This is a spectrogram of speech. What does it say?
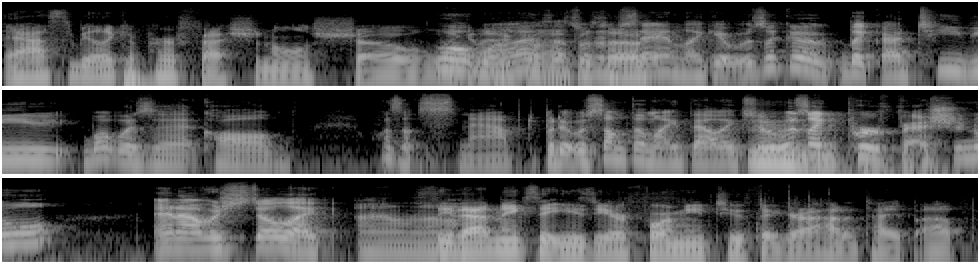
it has to be like a professional show. Well, like it was. That's what I'm saying. Like it was like a like a TV. What was it called? It wasn't snapped, but it was something like that. Like so, it was Mm. like professional, and I was still like, I don't know. See, that makes it easier for me to figure out how to type up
